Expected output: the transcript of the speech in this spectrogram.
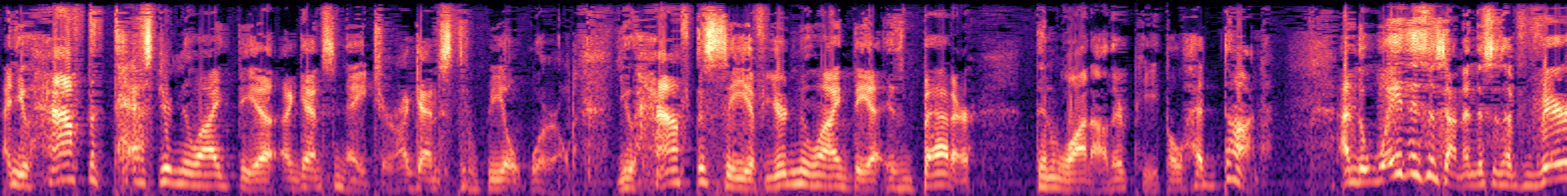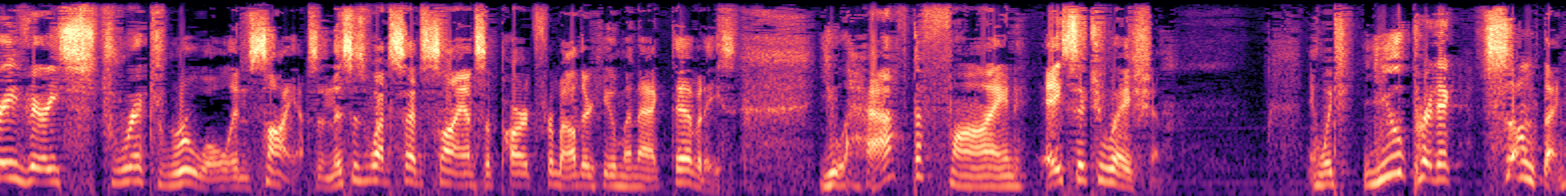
and you have to test your new idea against nature, against the real world. You have to see if your new idea is better than what other people had done. And the way this is done, and this is a very, very strict rule in science, and this is what sets science apart from other human activities. You have to find a situation in which you predict something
